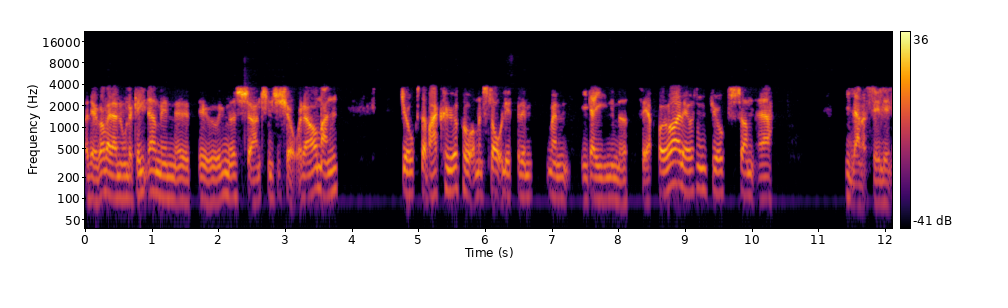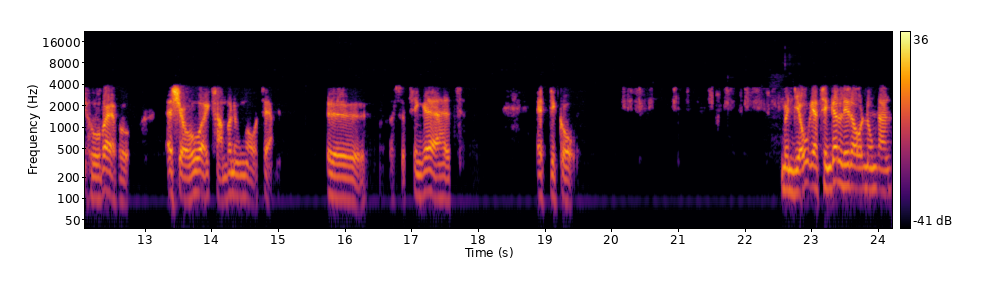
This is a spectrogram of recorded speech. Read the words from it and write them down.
og det kan godt være, at der er nogen, der griner, men øh, det er jo ikke noget, Søren synes er sjovt. Og der er jo mange jokes, der bare kører på, og man slår lidt på dem, man ikke er enig med. Så jeg prøver at lave sådan nogle jokes, som er, i lader mig selv lidt, håber jeg på, er sjove og ikke tramper nogen over tæerne. Øh, og så tænker jeg, at, at det går. Men jo, jeg tænker lidt over det nogle gange.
